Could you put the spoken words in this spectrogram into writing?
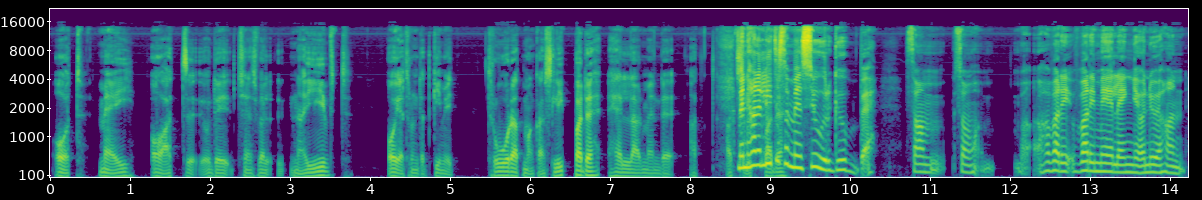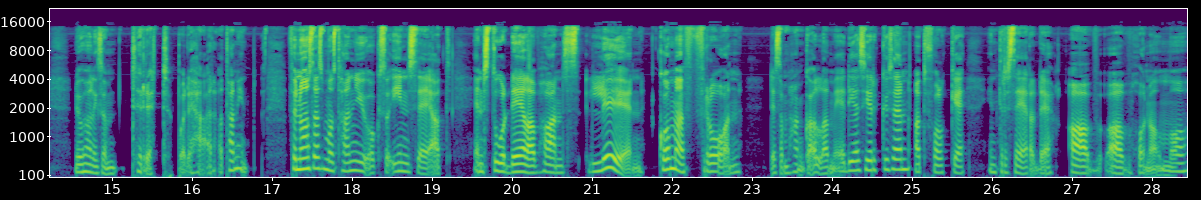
åt mig och, att, och det känns väl naivt och jag tror inte att Kimi tror att man kan slippa det heller men det att, att Men han är lite det. som en sur gubbe som, som har varit, varit med länge och nu är han, nu är han liksom trött på det här. Att han inte, för någonstans måste han ju också inse att en stor del av hans lön kommer från det som han kallar mediacirkusen, att folk är intresserade av, av honom och,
